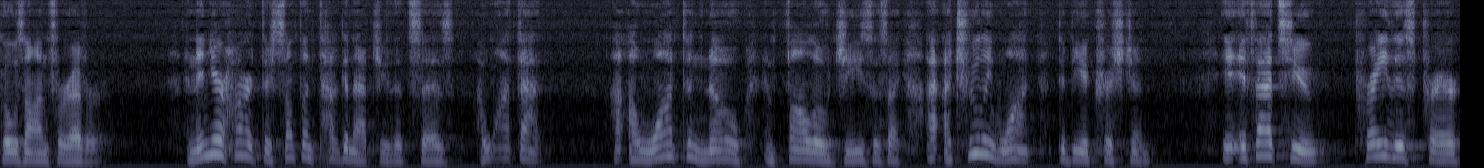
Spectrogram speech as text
goes on forever. And in your heart, there's something tugging at you that says, I want that. I, I want to know and follow Jesus. I, I, I truly want to be a Christian. If that's you, pray this prayer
